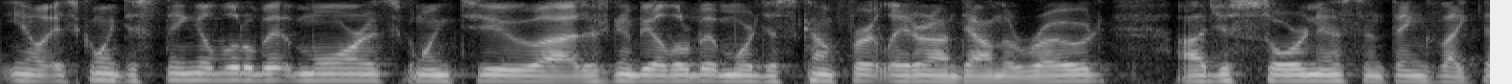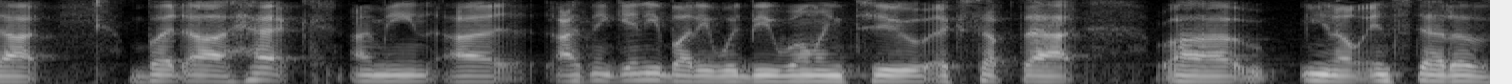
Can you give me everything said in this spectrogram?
you know it's going to sting a little bit more. It's going to uh, there's going to be a little bit more discomfort later on down the road, uh, just soreness and things like that. But uh, heck, I mean, uh, I think anybody would be willing to accept that uh, you know, instead of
